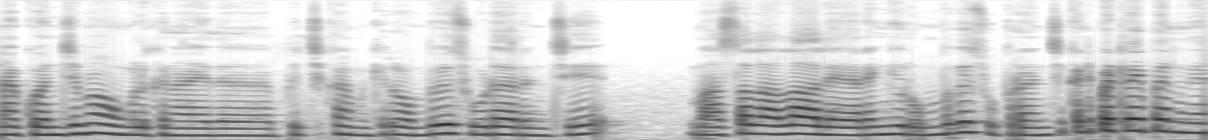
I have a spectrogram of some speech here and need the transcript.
நான் கொஞ்சமாக உங்களுக்கு நான் இதை பிச்சு காமிக்கிறேன். ரொம்பவே சூடாக இருந்துச்சு. மசாலாலாம் அதில் இறங்கி ரொம்பவே சூப்பராக இருந்துச்சு. கண்டிப்பாக ட்ரை பண்ணுங்கள்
